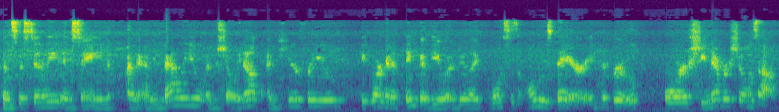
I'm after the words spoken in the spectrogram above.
consistently and saying, I'm adding value, I'm showing up, I'm here for you. People are going to think of you and be like, Melissa's always there in your group, or she never shows up.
